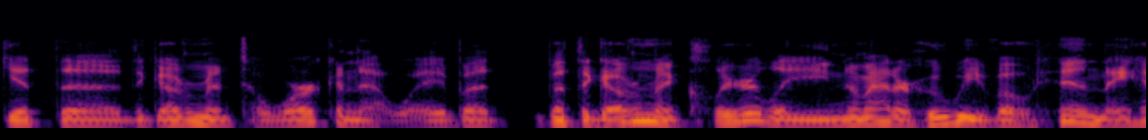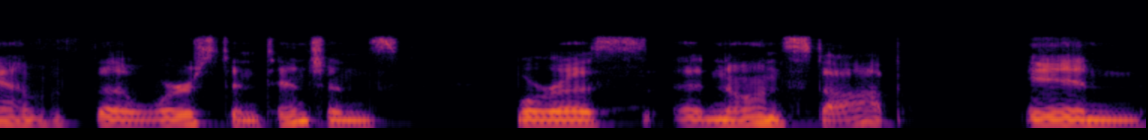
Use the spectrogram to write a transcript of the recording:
get the the government to work in that way, but but the government clearly, no matter who we vote in, they have the worst intentions for us uh, nonstop. And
